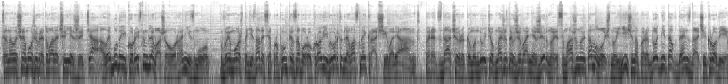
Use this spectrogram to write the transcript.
Це не лише може врятувати чиєсь життя, але буде і корисним для вашого організму. Ви можете дізнатися про пункти забору крові і вибрати для вас найкращий варіант. Перед здачею рекомендують обмежити вживання жирної, смаженої та молочної їжі напередодні та в день здачі крові,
